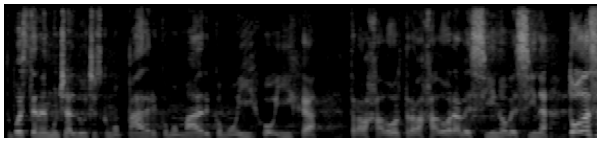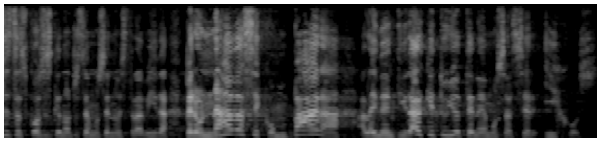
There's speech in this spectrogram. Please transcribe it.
Tú puedes tener muchas luchas como padre, como madre, como hijo, hija, trabajador, trabajadora, vecino, vecina, todas estas cosas que nosotros tenemos en nuestra vida, pero nada se compara a la identidad que tú y yo tenemos al ser hijos,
